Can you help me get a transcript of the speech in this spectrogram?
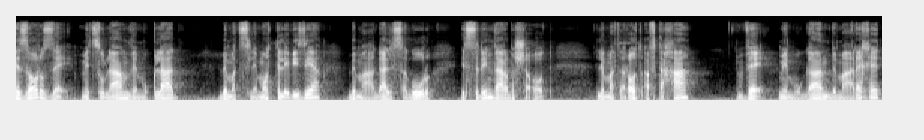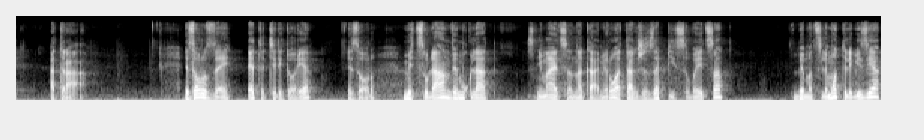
אזור זה מצולם ומוקלד במצלמות טלוויזיה במעגל סגור 24 שעות למטרות אבטחה וממוגן במערכת התראה. אזור זה, это территория, אזור, מצולם ומוקלט, снимается на камеру, а также записывается במצלמות телевизия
